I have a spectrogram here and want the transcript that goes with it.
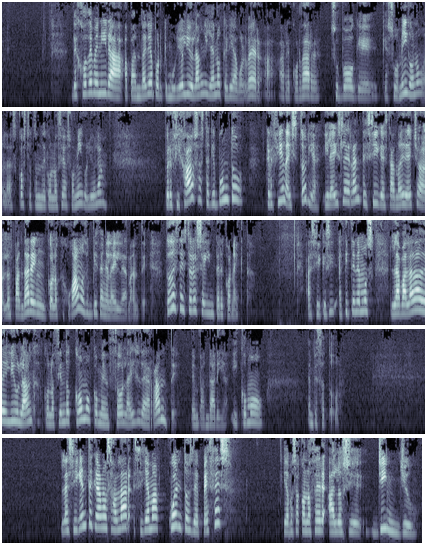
dejó de venir a, Pandaria porque murió Liu Lang y ya no quería volver a, recordar, supongo que, que, su amigo, ¿no? Las costas donde conoció a su amigo Liu Lang. Pero fijaos hasta qué punto crecía la historia y la isla errante sigue estando ahí. De hecho, los Pandaren con los que jugamos empiezan en la isla errante. Toda esta historia se interconecta. Así que sí, aquí tenemos la balada de Liu Lang conociendo cómo comenzó la isla errante en Pandaria y cómo empezó todo. La siguiente que vamos a hablar se llama Cuentos de peces y vamos a conocer a los Jinju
